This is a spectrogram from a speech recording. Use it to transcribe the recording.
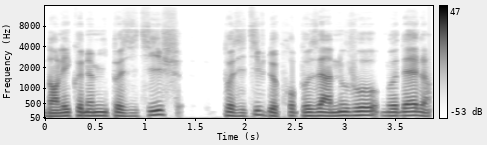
dans l'économie positive, positive, de proposer un nouveau modèle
